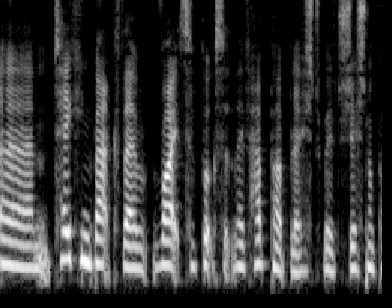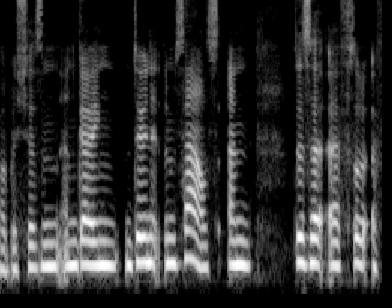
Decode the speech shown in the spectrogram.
um, taking back their rights of books that they've had published with traditional publishers and, and going and doing it themselves. And there's a, a sort of a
